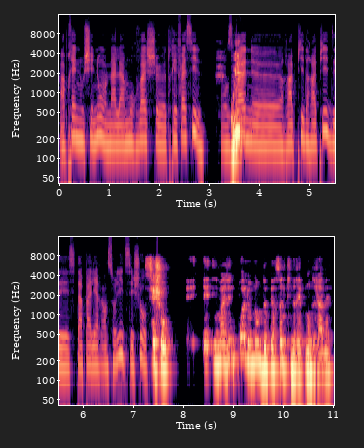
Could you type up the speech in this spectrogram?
après, nous, chez nous, on a l'amour vache euh, très facile. On se Oui. vanne euh, rapide, rapide, et si t'as pas les reins solides, c'est chaud. C'est chaud. Et, et imagine-toi le nombre de personnes qui ne répondent jamais.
